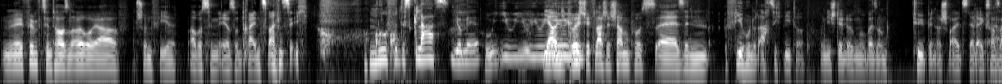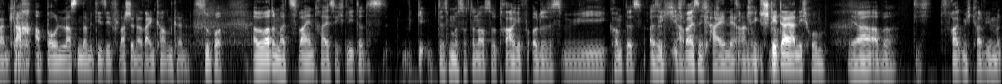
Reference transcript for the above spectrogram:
nee, 15.000 Euro, ja, schon viel. Aber es sind eher so 23. Nur für das Glas, Junge. Ja, und die größte Flasche Shampoos äh, sind 480 Liter. Und die stehen irgendwo bei so einem Typ in der Schweiz, der hat extra sein Dach abbauen lassen, damit diese Flasche da reinkarren kann. Super. Aber warte mal, 32 Liter, das, das muss doch dann auch so trage, oder das, wie kommt das? Also ich, hab weiß nicht. Keine Ahnung. Steht doch- da ja nicht rum. Ja, aber ich frage mich gerade, wie man,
